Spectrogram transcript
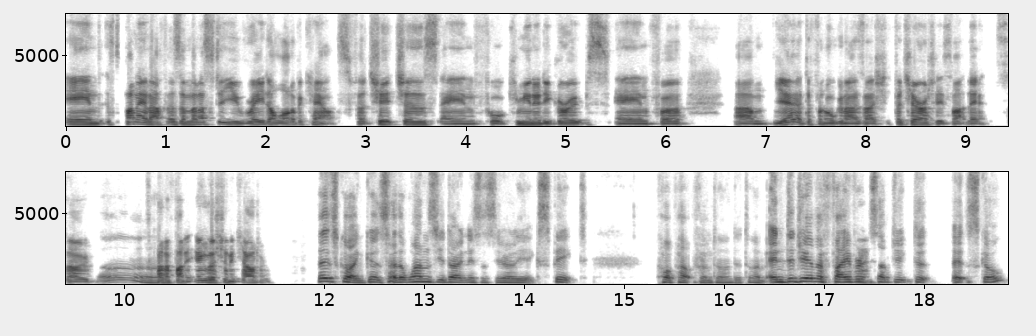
And it's funny enough, as a minister, you read a lot of accounts for churches and for community groups and for um, yeah, different organisations for charities like that. So oh. it's kind of funny. English and accounting. That's quite good. So the ones you don't necessarily expect pop up from time to time. And did you have a favourite yeah. subject at, at school?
